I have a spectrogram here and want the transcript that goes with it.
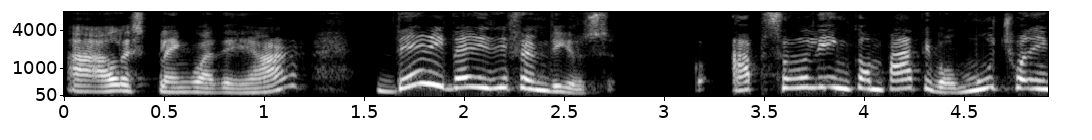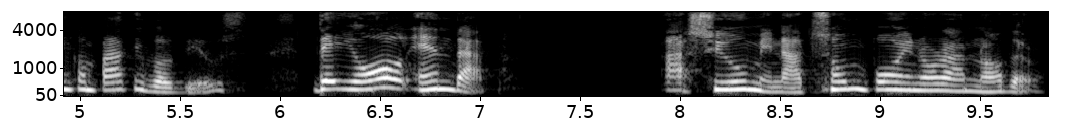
Uh, I'll explain what they are. Very, very different views. Absolutely incompatible, mutually incompatible views. They all end up assuming at some point or another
